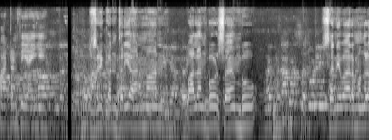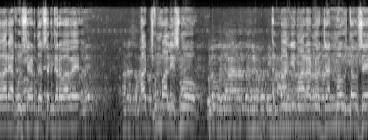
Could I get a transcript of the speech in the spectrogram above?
પાટણથી આવીએ. શ્રી કંથરિયા હનુમાન, પાલનપુર સ્વયંભૂ. શનિવાર, મંગળવારે આખું શહેર દર્શન કરવા આવે. આ ચુમ્બાલીસમો હનુમાનજી મહારાજનો જન્મ ઉત્સવ છે.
